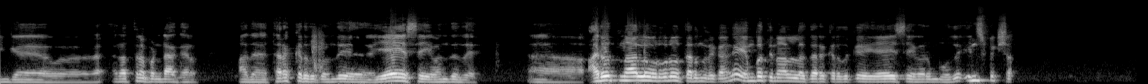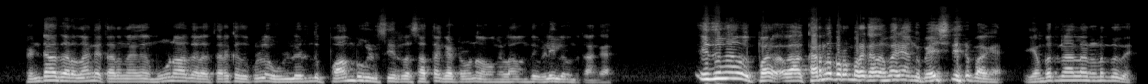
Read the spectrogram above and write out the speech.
இங்க ர- ரத்ன பண்டாகர் அதை திறக்கிறதுக்கு வந்து ஏஎஸ்ஐ வந்தது. அறுபத்தி நாலில் ஒரு தடவை திறந்துருக்காங்க எண்பத்தி நாலில் திறக்கிறதுக்கு ஏஎஸ்ஐ வரும்போது இன்ஸ்பெக்ஷன் ரெண்டாவது தடவை தாங்க திறந்தாங்க மூணாவது தடவை திறக்கிறதுக்குள்ளே உள்ள இருந்து பாம்புகள் சீர்ற சத்தம் கேட்டவொன்னு அவங்க எல்லாம் வந்து வெளியில வந்துட்டாங்க. இதெல்லாம் கர்ண பரம்பரை கதை மாதிரி அங்கே பேசிட்டே இருப்பாங்க. எண்பத்தி நாலில் நடந்தது.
